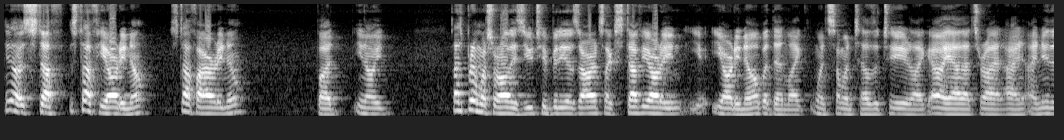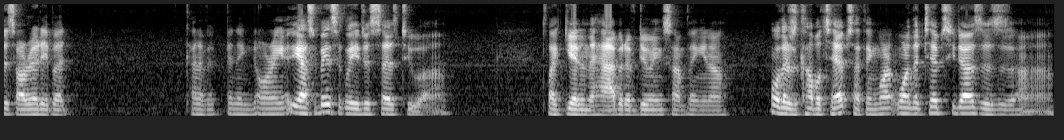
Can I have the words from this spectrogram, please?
You know, stuff stuff you already know, stuff I already know. But you know, that's pretty much what all these YouTube videos are. It's like stuff you already you, you already know, but then like when someone tells it to you, you're like, oh yeah, that's right. I, I knew this already, but kind of been ignoring it. Yeah. So basically, it just says to uh, to like get in the habit of doing something. You know. Well, there's a couple tips. I think one one of the tips he does is uh,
